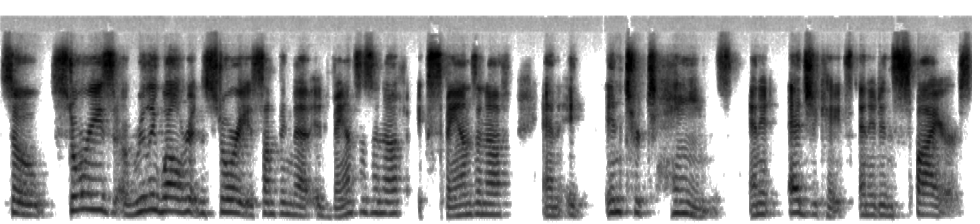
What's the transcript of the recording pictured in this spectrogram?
so stories a really well written story is something that advances enough expands enough and it entertains and it educates and it inspires.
